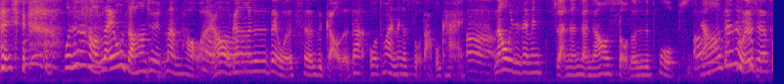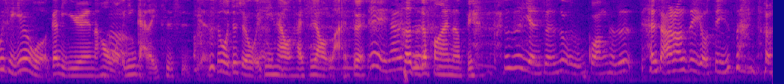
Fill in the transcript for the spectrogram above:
我真的好累，因为我早上去慢跑完，然后我刚刚就是被我的车子搞的，但我突然那个锁打不开，然后我一直在那边转转转转，然后手都就是破皮，然后但是我就觉得不行，因为我跟你约，然后我已经改了一次时间，所以我就觉得我一定还要还是要来，对，因为车子就放在那边，就是眼神是无光，可是很想要让自己有精神的，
